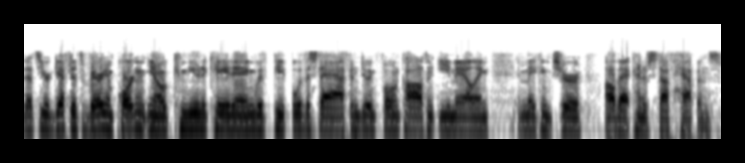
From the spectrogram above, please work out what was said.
that's your gift, it's very important, you know, communicating with people, with the staff, and doing phone calls and emailing and making sure all that kind of stuff happens.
